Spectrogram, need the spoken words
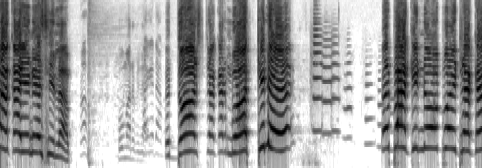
টাকা এনেছিলাম। দশ টাকার মদ কিনে বাকি নব্বই টাকা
